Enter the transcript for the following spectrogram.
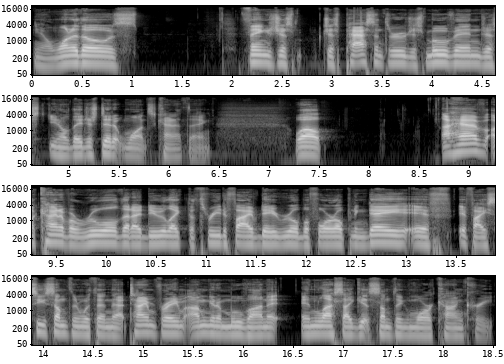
you know, one of those things just just passing through, just moving, just you know, they just did it once kind of thing. Well, I have a kind of a rule that I do, like the three to five day rule before opening day. If if I see something within that time frame, I'm gonna move on it unless I get something more concrete.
